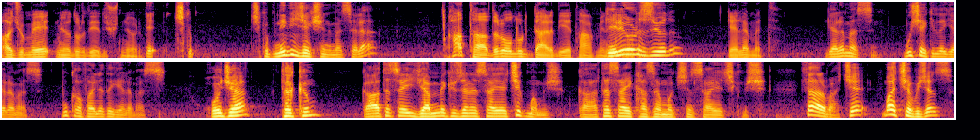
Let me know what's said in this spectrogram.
Acun Bey etmiyordur diye düşünüyorum. E, çıkıp çıkıp ne diyecek şimdi mesela? Hatadır olur der diye tahmin ediyorum. Geliyoruz diyordu. Gelemedi. Gelemezsin. Bu şekilde gelemezsin. Bu kafayla da gelemezsin. Hoca, takım Galatasaray'ı yenmek üzerine sahaya çıkmamış. Galatasaray kazanmak için sahaya çıkmış. Fenerbahçe maç yapacağız.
